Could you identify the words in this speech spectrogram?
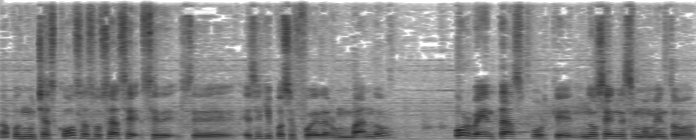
No, pues muchas cosas. O sea, se- se- se- ese equipo se fue derrumbando por ventas, porque no sé, en ese momento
